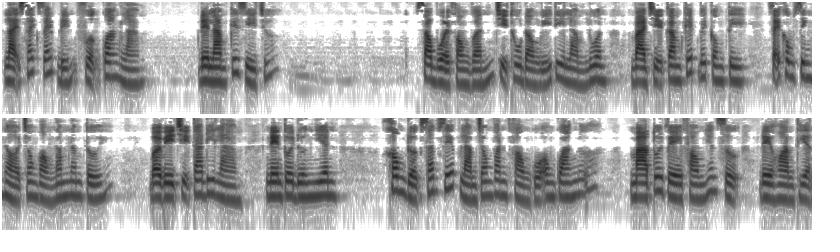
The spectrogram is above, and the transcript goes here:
lại xách dép đến Phượng Quang làm. Để làm cái gì chứ? Sau buổi phỏng vấn, chị Thu đồng ý đi làm luôn và chị cam kết với công ty sẽ không sinh nở trong vòng 5 năm tới. Bởi vì chị ta đi làm nên tôi đương nhiên không được sắp xếp làm trong văn phòng của ông Quang nữa, mà tôi về phòng nhân sự để hoàn thiện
